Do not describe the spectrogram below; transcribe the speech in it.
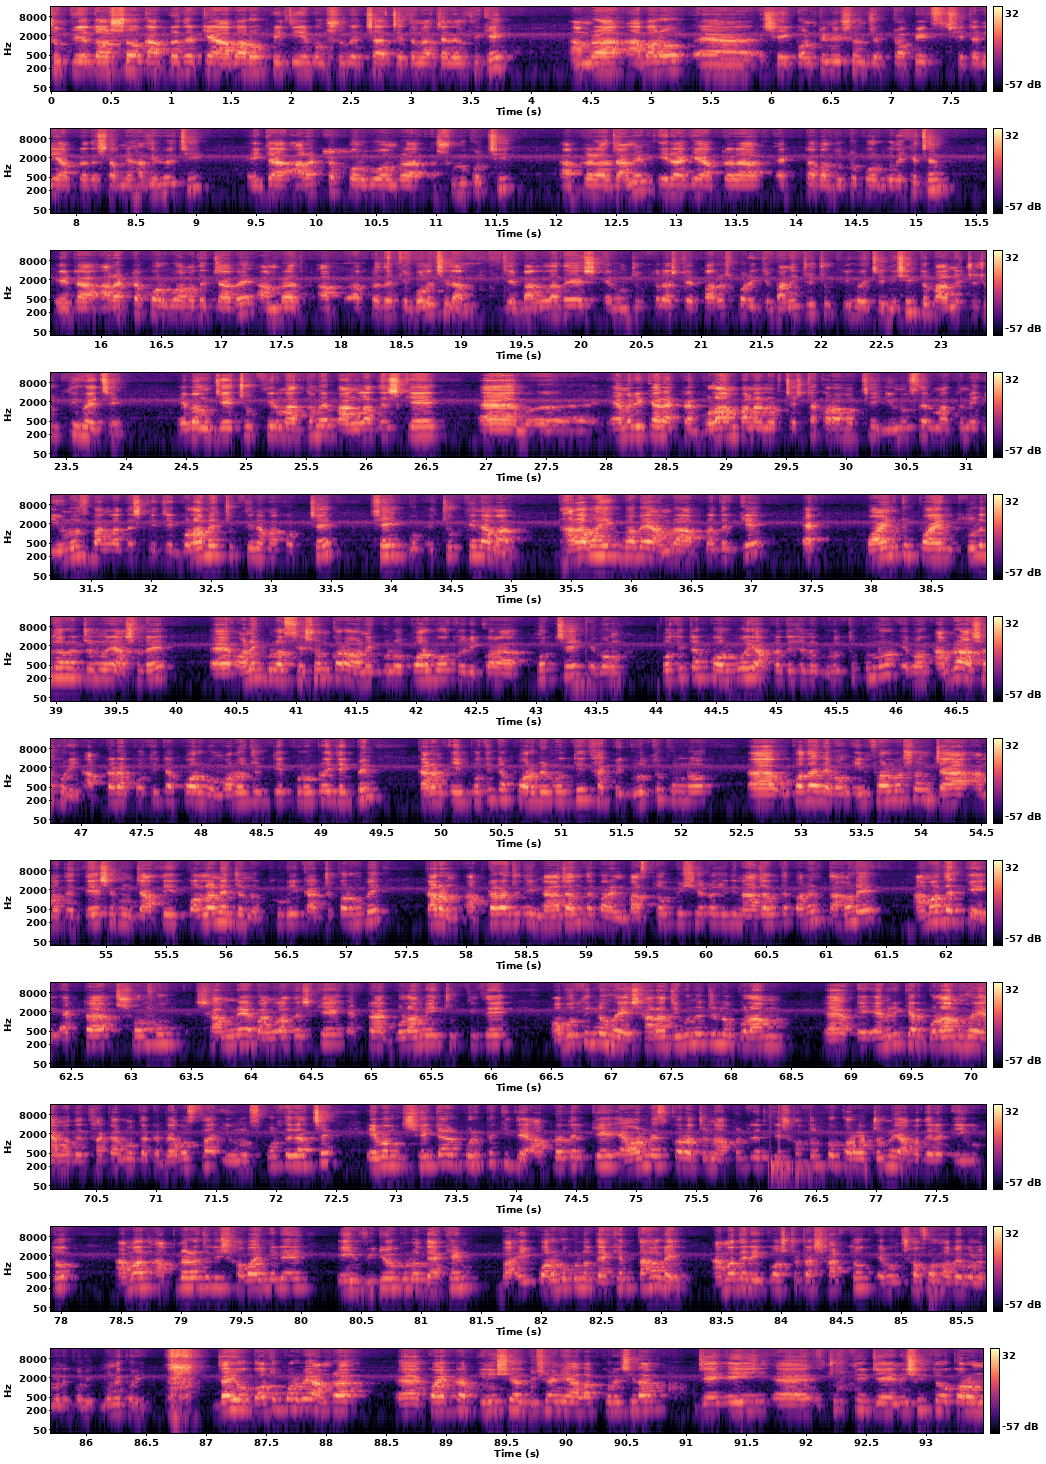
সুপ্রিয় দর্শক, আপনাদেরকে আবারও প্রীতি এবং শুভেচ্ছা চেতনা চ্যানেল থেকে। আমরা আবারও সেই কন্টিনিউশন যে টপিকস সেটা নিয়ে আপনাদের সামনে হাজির হয়েছি। এইটা আর একটা পর্ব আমরা শুরু করছি। আপনারা জানেন, এর আগে আপনারা একটা বা দুটো পর্ব দেখেছেন। এটা আর একটা পর্ব আমাদের যাবে। আমরা আপনাদেরকে বলেছিলাম যে বাংলাদেশ এবং যুক্তরাষ্ট্রের পারস্পরিক যে বাণিজ্য চুক্তি হয়েছে, নিষিদ্ধ বাণিজ্য চুক্তি হয়েছে এবং যে চুক্তির মাধ্যমে বাংলাদেশকে আমেরিকার একটা গোলাম বানানোর চেষ্টা করা হচ্ছে ইউনুসের মাধ্যমে। ইউনুস বাংলাদেশকে যে গোলামের চুক্তিনামা করছে, সেই চুক্তিনামার ধারাবাহিকভাবে আমরা আপনাদেরকে এক পয়েন্ট টু পয়েন্ট তুলে ধরার জন্য আসলে অনেকগুলো সেশন করা, অনেকগুলো পর্ব তৈরি করা হচ্ছে এবং প্রতিটা পর্বই আপনাদের জন্য গুরুত্বপূর্ণ এবং আমরা আশা করি আপনারা প্রতিটা পর্ব মনোযোগ দিয়ে পুরোটাই দেখবেন, কারণ এই প্রতিটা পর্বের মধ্যেই থাকবে গুরুত্বপূর্ণ উপাদান এবং ইনফরমেশন যা আমাদের দেশ এবং জাতির কল্যাণের জন্য খুবই কার্যকর হবে। কারণ আপনারা যদি না জানতে পারেন, বাস্তব বিষয়টা যদি না জানতে পারেন, তাহলে আমাদেরকে একটা সম্মুখ সামনে বাংলাদেশকে একটা গোলামী চুক্তিতে অবতীর্ণ হয়ে সারা জীবনের জন্য গোলাম আমেরিকার গোলাম হয়ে আমাদের থাকার মতো একটা ব্যবস্থা ইউনুস করতে যাচ্ছে এবং সেটার পরিপ্রেক্ষিতে আপনাদেরকে অ্যাওয়ারনেস করার জন্য, আপনাদেরকে সতর্ক করার জন্যই আমাদের এই উদ্যোগ। আমার আপনারা যদি সবাই মিলে এই ভিডিওগুলো দেখেন বা এই পর্বগুলো দেখেন তাহলে আমাদের এই কষ্টটা সার্থক এবং সফল হবে বলে মনে করি মনে করি। যাই হোক গত পর্বে আমরা কয়েকটা ইনিশিয়াল বিষয় নিয়ে আলাপ করেছিলাম যে এই আহ, চুক্তির যে নিষিদ্ধকরণ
